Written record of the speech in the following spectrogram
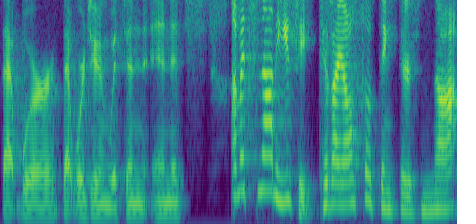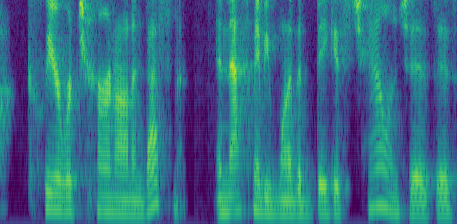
that we're that we're doing with. And, and it's um it's not easy because I also think there's not clear return on investment. And that's maybe one of the biggest challenges is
